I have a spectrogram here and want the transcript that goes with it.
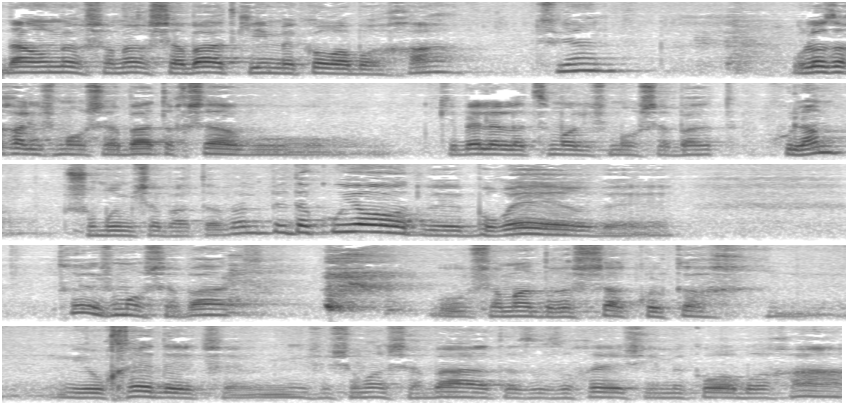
אדם אומר, שומר שבת כי אם מקור הברכה, מצוין. הוא לא זכה לשמור שבת, עכשיו הוא קיבל על עצמו לשמור שבת. כולם שומרים שבת, אבל בדקויות, בבורר, ו... התחיל לשמור שבת. הוא שמע דרשה כל כך מיוחדת, שמי ששומר שבת, אז הוא זוכה שהיא מקור הברכה.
